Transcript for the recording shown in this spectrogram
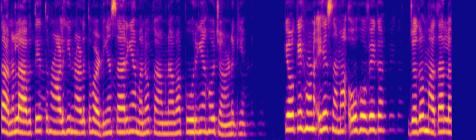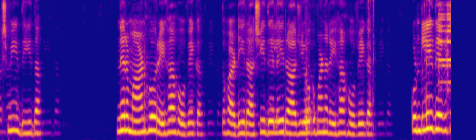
ਧਨ ਲਾਭ ਤੇ ਨਾਲ ਹੀ ਨਾਲ ਤੁਹਾਡੀਆਂ ਸਾਰੀਆਂ ਮਨੋਕਾਮਨਾਵਾਂ ਪੂਰੀਆਂ ਹੋ ਜਾਣਗੀਆਂ। ਕਿਉਂਕਿ ਹੁਣ ਇਹ ਸਮਾਂ ਉਹ ਹੋਵੇਗਾ ਜਦੋਂ ਮਾਤਾ ਲక్ష్ਮੀ ਦੀ ਦਾ ਨਿਰਮਾਣ ਹੋ ਰਿਹਾ ਹੋਵੇਗਾ। ਤੁਹਾਡੀ ਰਾਸ਼ੀ ਦੇ ਲਈ ਰਾਜਯੋਗ ਬਣ ਰਿਹਾ ਹੋਵੇਗਾ। ਕੁੰਡਲੀ ਦੇ ਵਿੱਚ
